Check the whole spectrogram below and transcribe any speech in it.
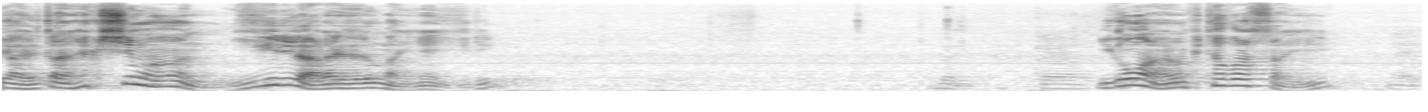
야 일단 핵심은 이 길이를 알아야 되는 거 아니냐 이 길이? 네. 그 이거만 알면 피타고라스 아니니? 네.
